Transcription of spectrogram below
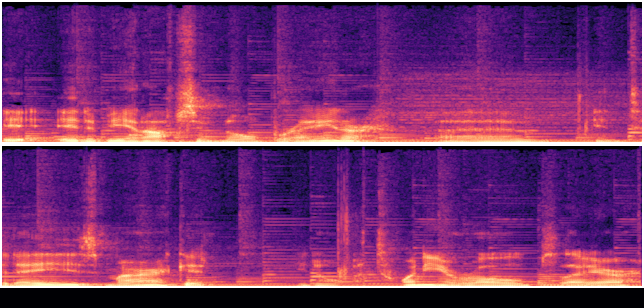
it, it'd be an absolute no-brainer um, in today's market, you know, a 20 year old player,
